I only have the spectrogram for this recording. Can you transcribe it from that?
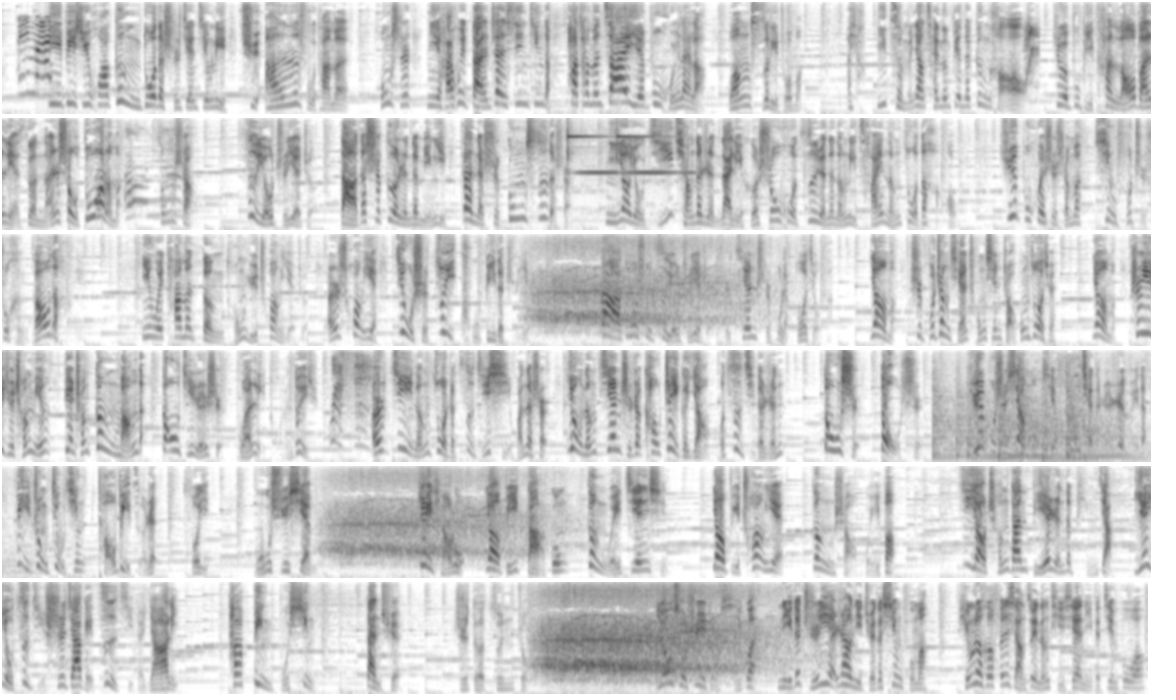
你必须花更多的时间精力去安抚他们，同时你还会胆战心惊的，怕他们再也不回来了，往死里琢磨。哎呀，你怎么样才能变得更好？这不比看老板脸色难受多了吗？综上，自由职业者打的是个人的名义，干的是公司的事儿。你要有极强的忍耐力和收获资源的能力，才能做得好，绝不会是什么幸福指数很高的行业，因为他们等同于创业者，而创业就是最苦逼的职业。大多数自由职业者是坚持不了多久的，要么是不挣钱重新找工作去，要么是一举成名变成更忙的高级人士管理团队去。而既能做着自己喜欢的事儿，又能坚持着靠这个养活自己的人，都是斗士，绝不是像某些肤浅的人认为的避重就轻、逃避责任。所以，无需羡慕。这条路要比打工更为艰辛，要比创业更少回报，既要承担别人的评价，也有自己施加给自己的压力。它并不幸福，但却。值得尊重。优秀是一种习惯，你的职业让你觉得幸福吗？评论和分享最能体现你的进步哦。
